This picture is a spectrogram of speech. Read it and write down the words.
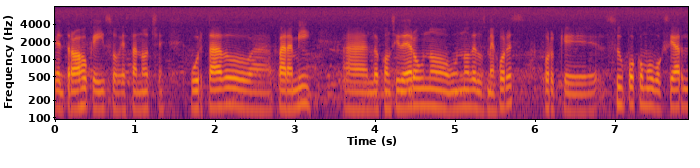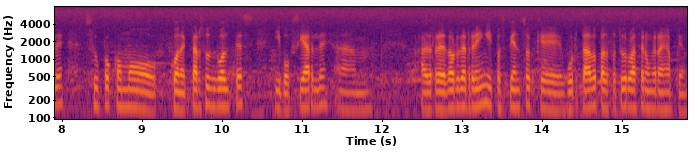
el trabajo que hizo esta noche. Hurtado para mí lo considero uno, uno de los mejores porque supo cómo boxearle, supo cómo conectar sus golpes y boxearle. alrededor del ring y pues pienso que Hurtado para el futuro va a ser un gran campeón.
